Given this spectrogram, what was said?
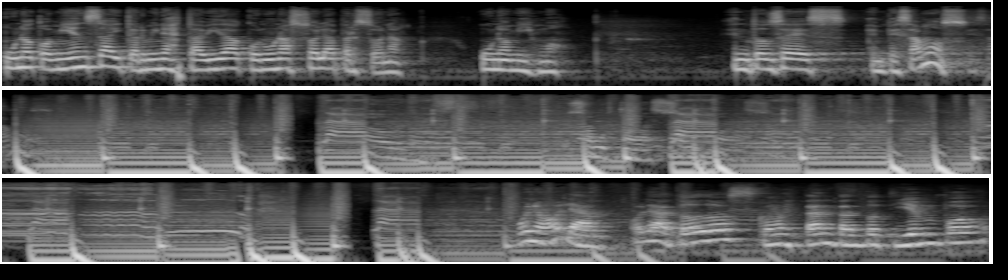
Uno comienza y termina esta vida con una sola persona, uno mismo. Entonces, ¿empezamos? ¿Empezamos? Bueno, hola, hola a todos, ¿cómo están? Tanto tiempo.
